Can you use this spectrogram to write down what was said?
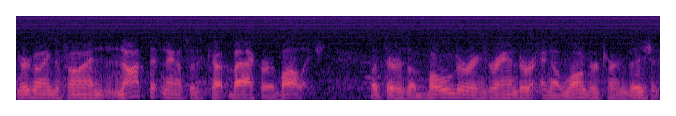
you're going to find not that NASA's cut back or abolished, but there's a bolder and grander and a longer-term vision.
